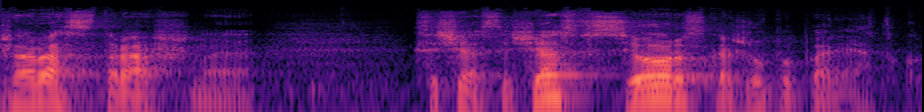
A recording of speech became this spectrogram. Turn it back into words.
Жара страшная. Сейчас, сейчас все расскажу по порядку.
